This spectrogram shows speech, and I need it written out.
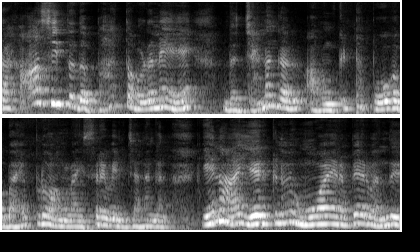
பிரகாசித்ததை பார்த்த உடனே இந்த ஜனங்கள் அவங்க கிட்ட போக பயப்படுவாங்களாம் இஸ்ரேவேல் ஜனங்கள்? ஏன்னா ஏற்கனவே மூவாயிரம் பேர் வந்து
